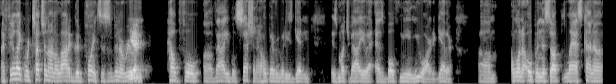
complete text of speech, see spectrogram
I feel like we're touching on a lot of good points. This has been a really yeah. helpful, uh, valuable session. I hope everybody's getting as much value as both me and you are together. Um, I want to open this up, last kind of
